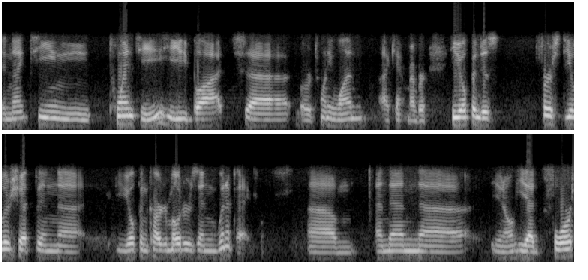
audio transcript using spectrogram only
in 1920, he bought uh, or 21, I can't remember. He opened his first dealership in uh, he opened Carter Motors in Winnipeg, um, and then uh, you know he had four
